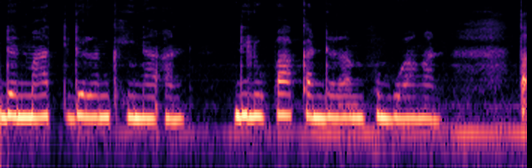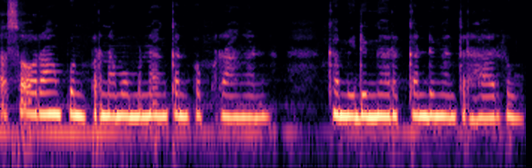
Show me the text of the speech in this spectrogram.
dan mati dalam kehinaan, dilupakan dalam pembuangan. Tak seorang pun pernah memenangkan peperangan. Kami dengarkan dengan terharu,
